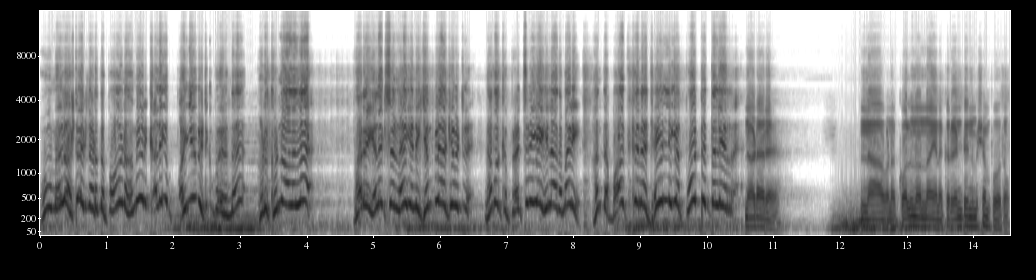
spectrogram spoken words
உன் மேல அட்டாக் நடந்தப்போ நான் என் பையன் வீட்டுக்கு போயிருந்தேன். உனக்கு ஒன்றும் ஆளல வர எலெக்ஷன்ல என்னை எம்பி ஆக்கி விட்டுரு. நமக்கு பிரச்சனையே இல்லாத மாதிரி அந்த பாஸ்கரை ஜெயிலிಗೆ போட்டு தள்ளிடுறேன். நடார. நான் அவனை கொல்லணும்னா எனக்கு ரெண்டு நிமிஷம் போதும்.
